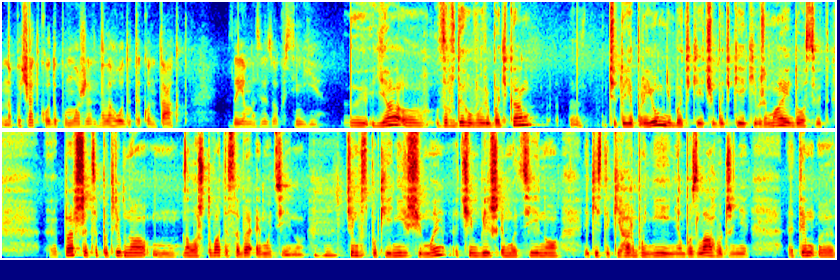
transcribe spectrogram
на початку допоможе налагодити контакт, взаємозв'язок в сім'ї. Я е, завжди говорю батькам, е, чи то є прийомні батьки, чи батьки, які вже мають досвід. Перше, це потрібно налаштувати себе емоційно. Чим спокійніші ми, чим більш емоційно якісь такі гармонійні або злагоджені, е, тим е,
